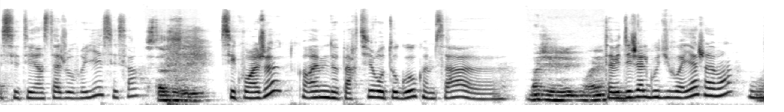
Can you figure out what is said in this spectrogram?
C'était un stage ouvrier, c'est ça? Stage ouvrier. C'est courageux quand même de partir au Togo comme ça. Euh... Moi j'ai. Ouais, T'avais déjà le goût du voyage avant? Ouais,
